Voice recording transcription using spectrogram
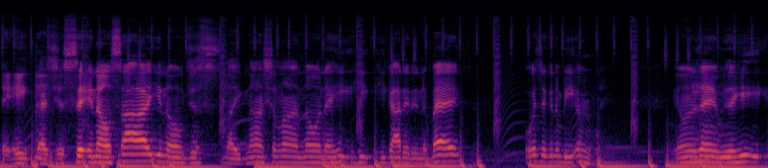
the ape that's just sitting outside, you know, just like nonchalant, knowing that he he, he got it in the bag, or is it gonna be Erwin? You know what I'm saying? We, he,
